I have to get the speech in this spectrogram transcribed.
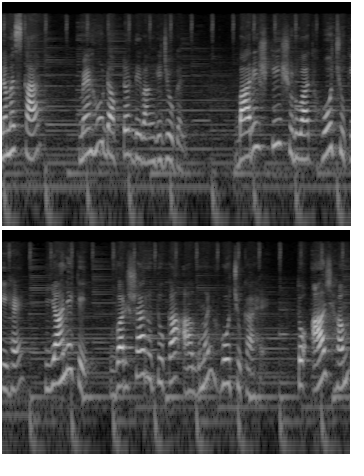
नमस्कार, मैं हूँ डॉक्टर देवांगी जोगल। बारिश की शुरुआत हो चुकी है, यानी कि वर्षा ऋतु का आगमन हो चुका है। तो आज हम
